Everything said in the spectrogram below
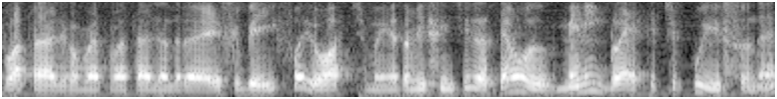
Boa tarde, Roberto. Boa tarde, André. FBI foi ótimo, hein? Eu tô me sentindo até o Men in Black, tipo isso, né?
